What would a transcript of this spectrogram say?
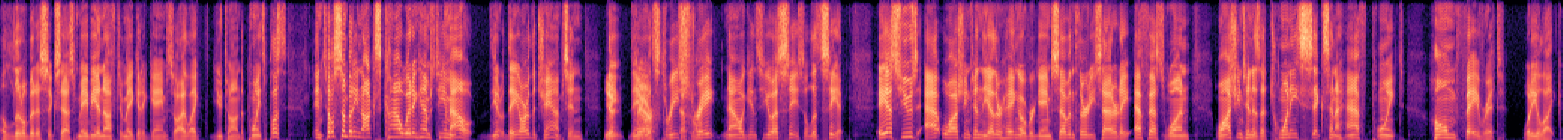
a little bit of success, maybe enough to make it a game. So I like Utah on the points. Plus, until somebody knocks Kyle Whittingham's team out, you know they are the champs, and yep, they, you know it's three Definitely. straight now against USC. So let's see it. ASU's at Washington, the other hangover game, 7:30 Saturday, FS1. Washington is a 26 and a half point home favorite. What do you like?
